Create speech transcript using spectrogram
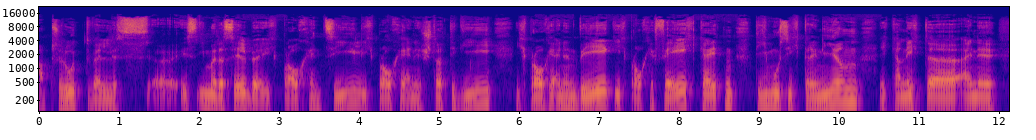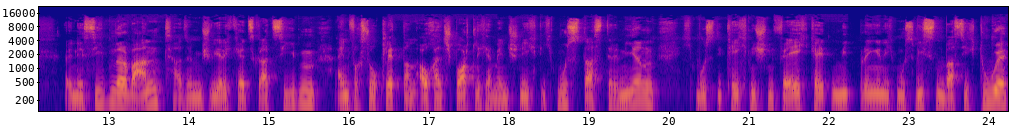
Absolut, weil es äh, ist immer dasselbe. Ich brauche ein Ziel, ich brauche eine Strategie, ich brauche einen Weg, ich brauche Fähigkeiten, die muss ich trainieren. Ich kann nicht äh, eine eine siebener Wand, also im Schwierigkeitsgrad sieben, einfach so klettern, auch als sportlicher Mensch nicht. Ich muss das trainieren, ich muss die technischen Fähigkeiten mitbringen, ich muss wissen, was ich tue.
